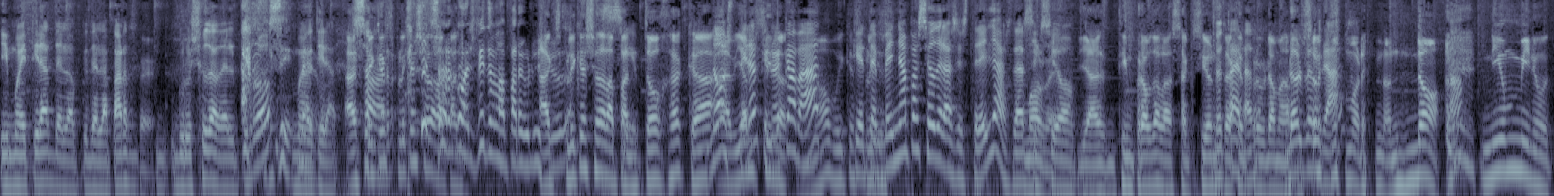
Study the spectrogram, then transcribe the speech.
I m'ho he tirat de la, de la part Sí. gruixuda del porró, Sí, m'ho he tirat. Explica, Sort. explica això de Sort la has fet amb la part gruixuda. Explica això de la pantoja que... No, espera, que no he acabat, No, vull que, que expliquis- te'n a Paseo de les Estrelles, de la Molt secció. bé, ja tinc prou de les seccions No d'aquest programa. de No el veuràs? Moreno. No, ni un minut.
